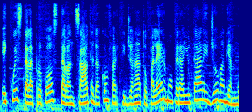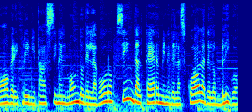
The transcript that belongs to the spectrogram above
È questa la proposta avanzata da Confartigianato Palermo per aiutare i giovani a muovere i primi passi nel mondo del lavoro sin dal termine della scuola dell'obbligo,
